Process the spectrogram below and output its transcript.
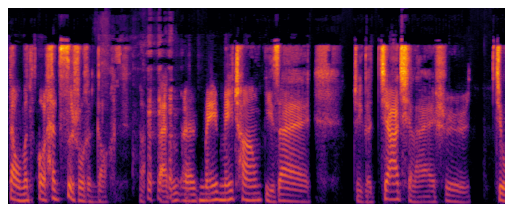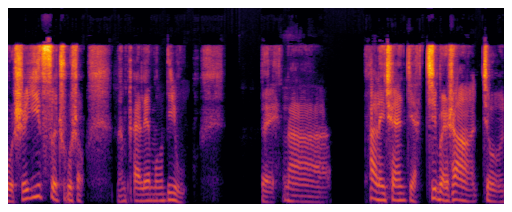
但我们投篮次数很高啊，百分呃每每场比赛这个加起来是九十一次出手，能排联盟第五。对，那看了一圈，也基本上就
